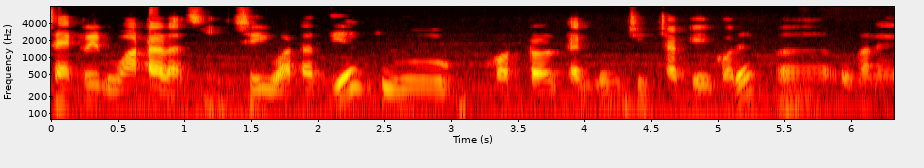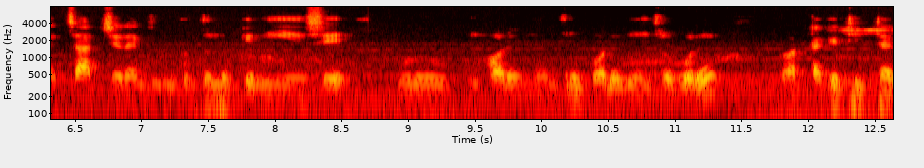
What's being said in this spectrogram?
স্যাক্রেড ওয়াটার আছে, সেই ওয়াটার দিয়ে পুরো ঘরটা একদম ঠিকঠাক এ করে। ওখানে চার্চের একজন ভদ্রলোককে নিয়ে এসে পুরো ঘরের মন্ত্র পড়ে মন্ত্র করে ঘরটাকে ঠিকঠাক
